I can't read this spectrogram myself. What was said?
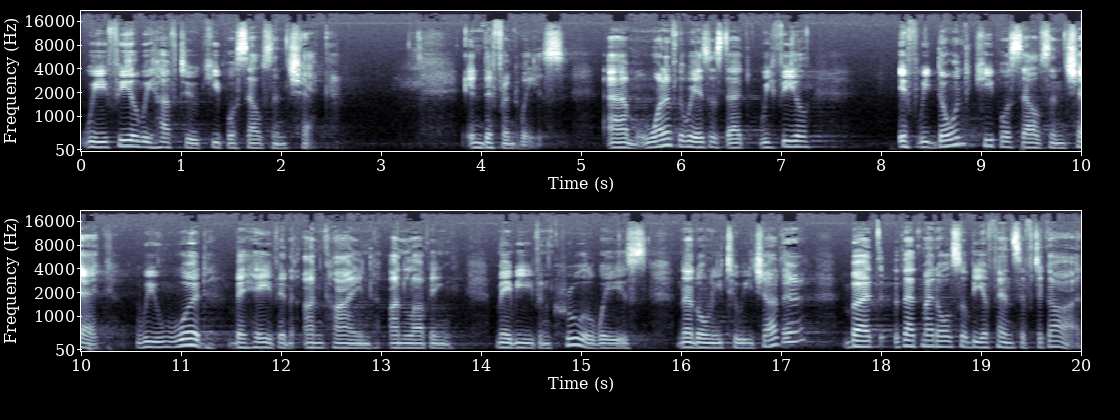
we feel we have to keep ourselves in check in different ways. Um, one of the ways is that we feel if we don't keep ourselves in check, we would behave in unkind, unloving, maybe even cruel ways, not only to each other, but that might also be offensive to God.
